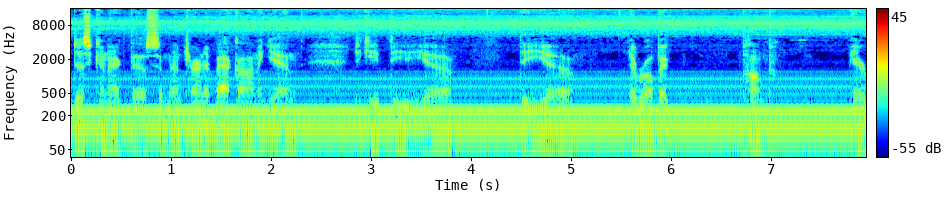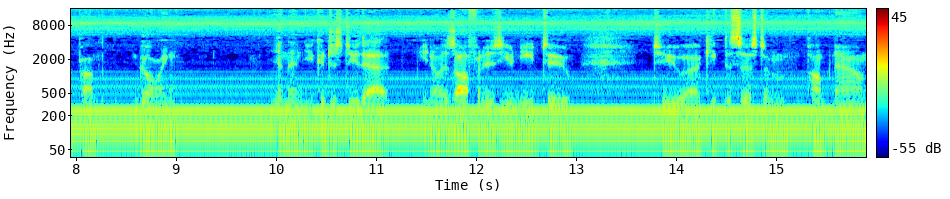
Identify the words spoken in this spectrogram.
disconnect this and then turn it back on again to keep the uh, the uh, aerobic pump air pump going and then you can just do that you know as often as you need to to uh, keep the system pumped down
